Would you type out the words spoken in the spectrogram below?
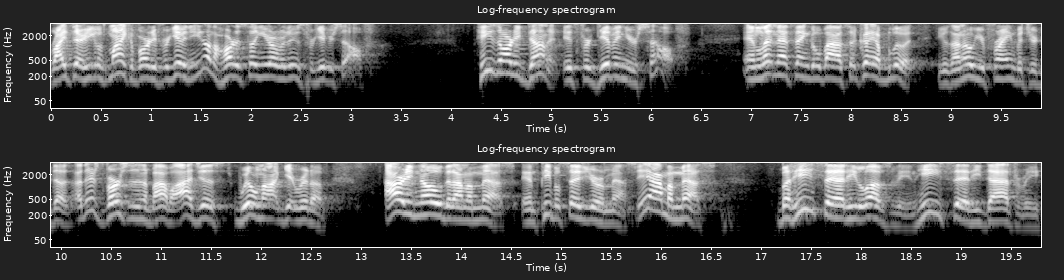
Right there, he goes, Mike, I've already forgiven you. You know the hardest thing you're ever do is forgive yourself. He's already done it. It's forgiving yourself. And letting that thing go by. I said, okay, I blew it. He goes, I know you're framed, but you're dust. Uh, there's verses in the Bible I just will not get rid of. I already know that I'm a mess. And people say you're a mess. Yeah, I'm a mess. But he said he loves me, and he said he died for me.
